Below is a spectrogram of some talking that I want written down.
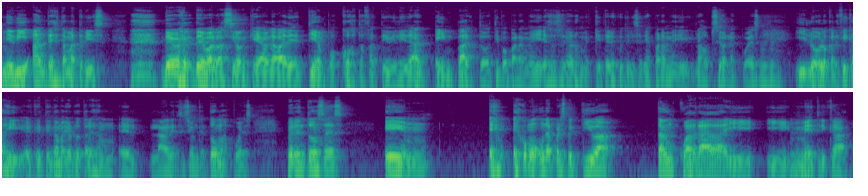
me vi ante esta matriz de, de evaluación que hablaba de tiempo, costo, factibilidad e impacto, tipo para medir, esos serían los criterios que utilizarías para medir las opciones, pues, y luego lo calificas y el que tenga mayor total es la, el- la decisión que tomas, pues. Pero entonces, em, es, es como una perspectiva tan cuadrada y, y métrica,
